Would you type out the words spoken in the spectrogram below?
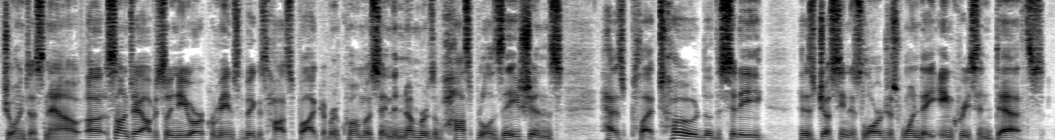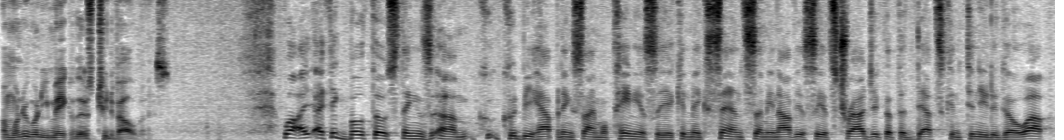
joins us now. Uh, Sanjay, obviously New York remains the biggest hotspot. Governor Cuomo saying the numbers of hospitalizations has plateaued, though the city has just seen its largest one-day increase in deaths. I'm wondering what do you make of those two developments? Well, I, I think both those things um, c- could be happening simultaneously. It can make sense. I mean, obviously, it's tragic that the deaths continue to go up.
